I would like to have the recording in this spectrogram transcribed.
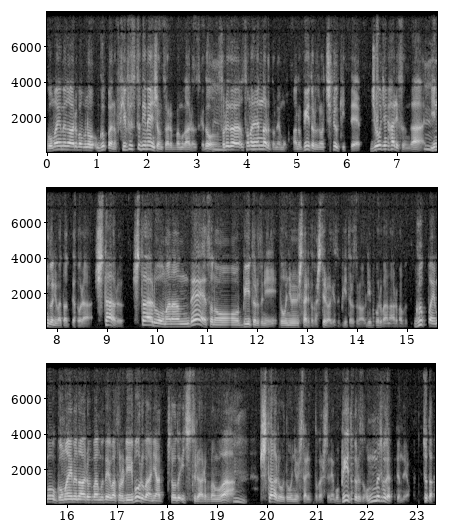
5枚目のアルバムのグッバイの Fifth Dimensions アルバムがあるんですけど、うん。それがその辺になるとね、もうあのビートルズの中期って、ジョージ・ハリスンがインドに渡って、ほら、シタール、シタールを学んで、そのビートルズに導入したりとかしてるわけですビートルズの Revolver のアルバム。グッバイも5枚目のアルバムでは、そのリボルバーにちょうど位置するアルバムは、うん。シタールを導入したりとかしてね、もうビートルズ同じことやってんだよ。ちょっと、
